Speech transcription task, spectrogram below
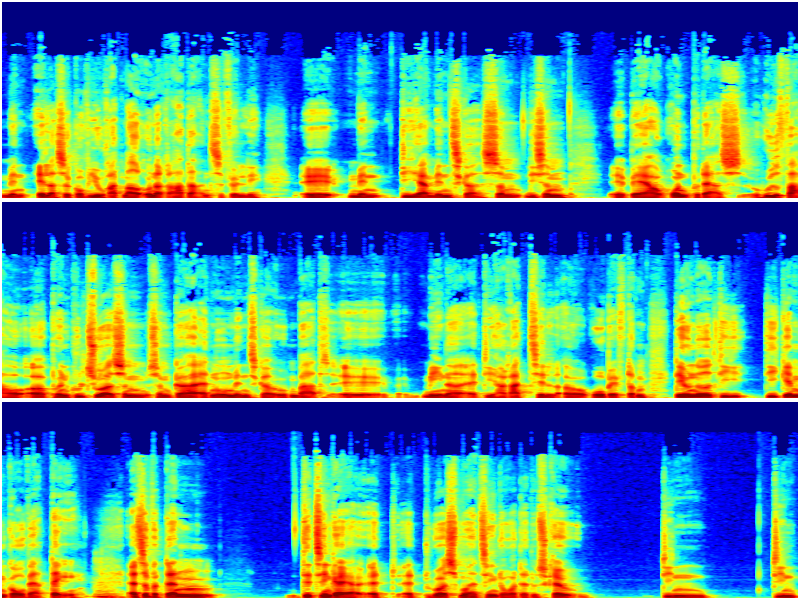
Men ellers så går vi jo ret meget under radaren selvfølgelig. Øh, men de her mennesker, som ligesom øh, bærer rundt på deres hudfarve og på en kultur, som, som gør, at nogle mennesker åbenbart øh, mener, at de har ret til at råbe efter dem. Det er jo noget, de, de gennemgår hver dag. Mm. Altså hvordan... Det tænker jeg, at, at du også må have tænkt over, da du skrev din, din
